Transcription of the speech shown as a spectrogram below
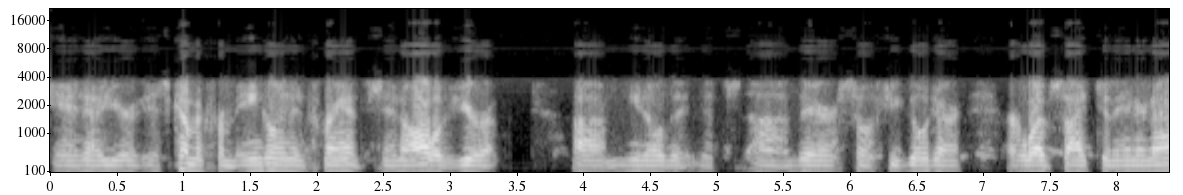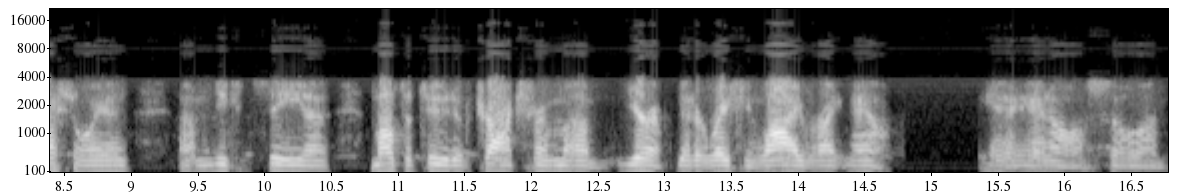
and uh, you're, it's coming from England and France and all of Europe. Um, you know that that's uh, there. So if you go to our, our website to the international end, um, you can see a multitude of tracks from um, Europe that are racing live right now, and, and all. So um,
